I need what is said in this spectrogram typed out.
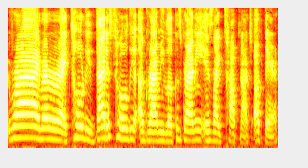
right, right, right, right. Totally, that is totally a Grammy look because Grammy is like top notch up there.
